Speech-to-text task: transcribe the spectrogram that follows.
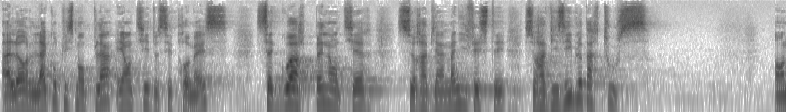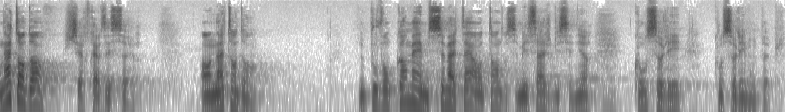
alors l'accomplissement plein et entier de ses promesses, cette gloire pleine et entière sera bien manifestée, sera visible par tous. En attendant, chers frères et sœurs, en attendant, nous pouvons quand même ce matin entendre ce message du Seigneur, consoler, consoler mon peuple.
